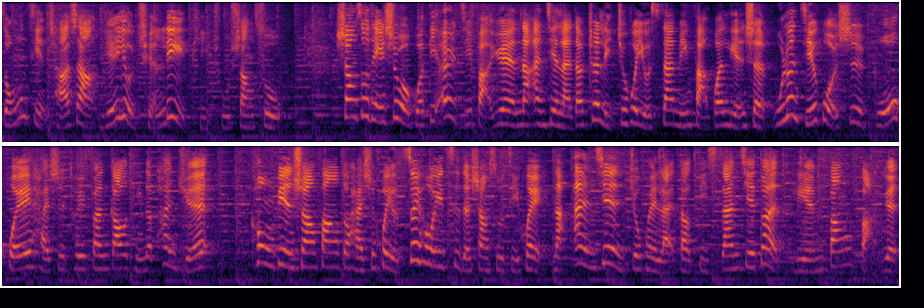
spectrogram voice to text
总检察长也有权利提出上诉。上诉庭是我国第二级法院，那案件来到这里就会有三名法官联审，无论结果是驳回还是推翻高庭的判决。控辩双方都还是会有最后一次的上诉机会，那案件就会来到第三阶段联邦法院。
